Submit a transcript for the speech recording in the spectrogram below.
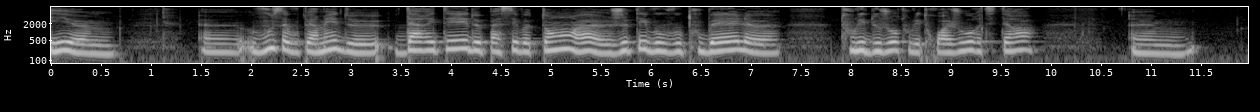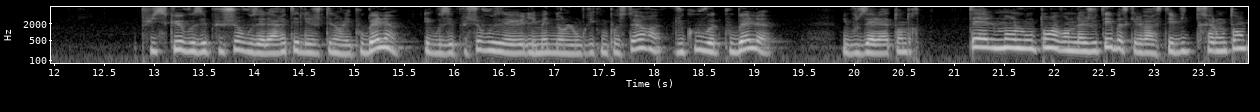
Et euh, euh, vous, ça vous permet d'arrêter de passer votre temps à euh, jeter vos, poubelles tous les deux jours, tous les trois jours, etc. puisque vos épluchures, vous allez arrêter de les jeter dans les poubelles et que vos épluchures, vous allez les mettre dans le lombricomposteur. Du coup, votre poubelle, mais vous allez attendre tellement longtemps avant de la jeter parce qu'elle va rester vide très longtemps.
